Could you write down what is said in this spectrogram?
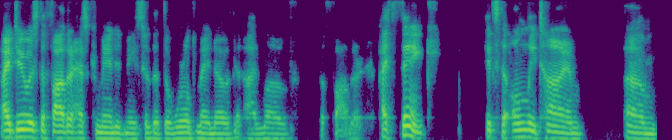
I do as the Father has commanded me, so that the world may know that I love the Father. I think it's the only time um,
